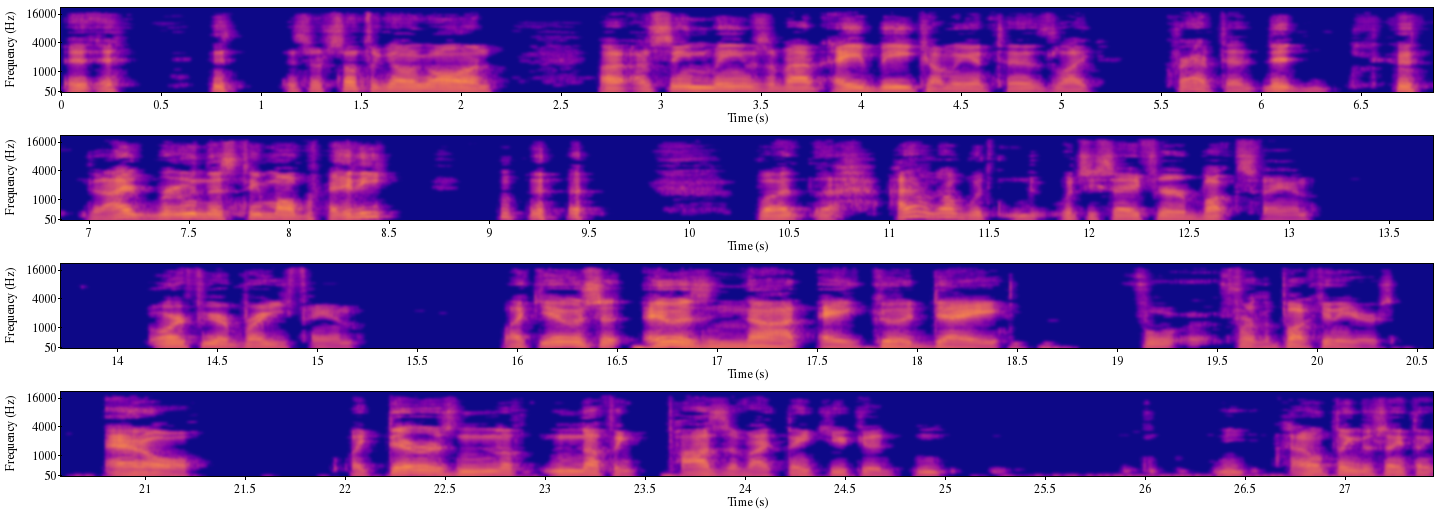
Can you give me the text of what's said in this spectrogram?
Is there something going on? I, have seen memes about AB coming into it's like, crap, did did, did I ruin this team already? but uh, I don't know what what you say if you're a Bucks fan or if you're a Brady fan. Like it was just, it was not a good day for for the Buccaneers at all. Like there is no, nothing positive. I think you could. I don't think there's anything,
